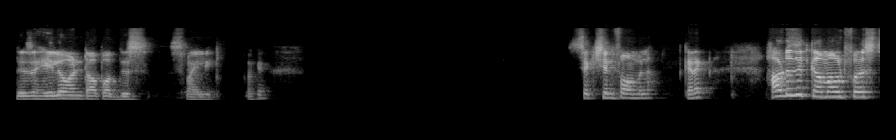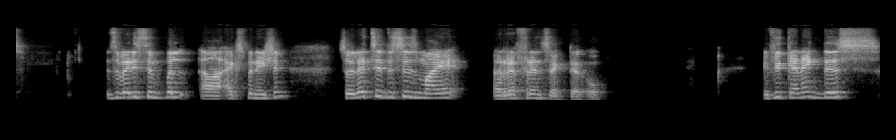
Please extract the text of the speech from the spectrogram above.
there's a halo on top of this smiley okay section formula correct how does it come out first? It's a very simple uh, explanation. So let's say this is my reference vector o. If you connect this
